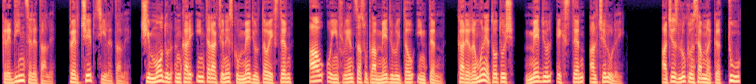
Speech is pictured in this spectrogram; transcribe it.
credințele tale, percepțiile tale și modul în care interacționezi cu mediul tău extern au o influență asupra mediului tău intern, care rămâne totuși mediul extern al celulei. Acest lucru înseamnă că tu,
